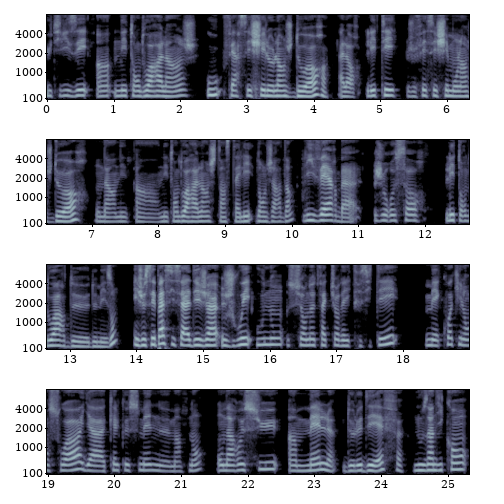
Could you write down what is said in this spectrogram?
utiliser un étendoir à linge ou faire sécher le linge dehors. Alors l'été, je fais sécher mon linge dehors. On a un, étendoir à linge installé dans le jardin. L'hiver, bah, je ressors l'étendoir de, de maison. Et je sais pas si ça a déjà joué ou non sur notre facture d'électricité, mais quoi qu'il en soit, il y a quelques semaines maintenant, on a reçu un mail de l'EDF nous indiquant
